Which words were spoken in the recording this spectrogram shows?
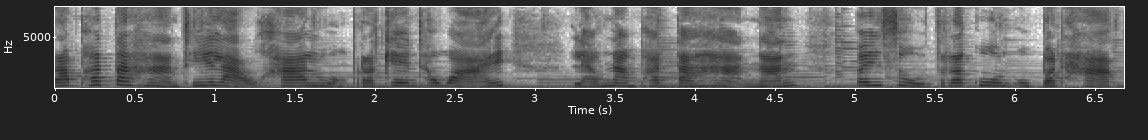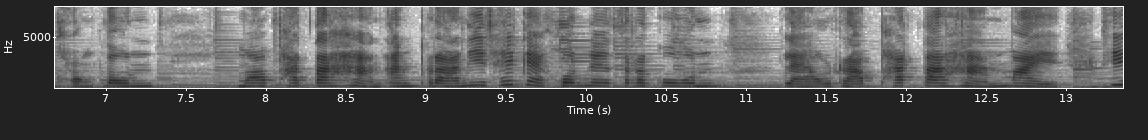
รับพัตตาหารที่เหล่าข้าหลวงประเคนถวาย แล้วนำพัตตาหารนั้นไปสู่ตระกูลอุปถากของตนมอบพัตตาหารอันปราณีตให้แก่คนในตระกูล แล้วรับพัตตาหารใหม่ที่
